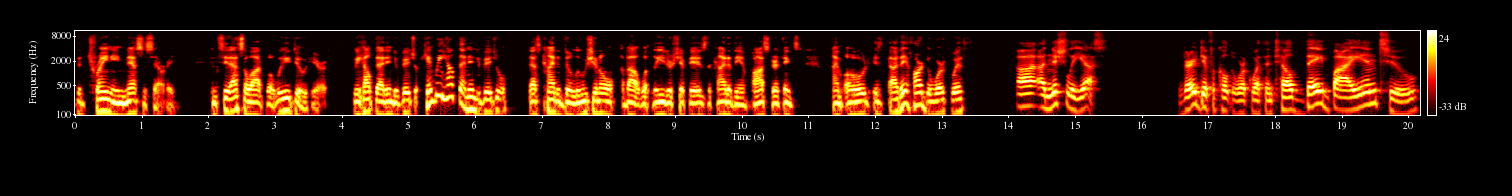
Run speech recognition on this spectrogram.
the training necessary. And see, that's a lot of what we do here. We help that individual. Can we help that individual that's kind of delusional about what leadership is, the kind of the imposter thinks I'm owed? Is are they hard to work with? Uh, initially, yes. Very difficult to work with until they buy into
